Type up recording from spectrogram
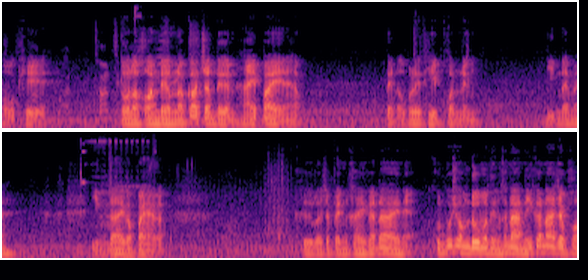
โอเค ตัวละครเดิมเราก็จะเดินหายไปนะครับ เป็นโอเปอเรทีฟคนหนึ่ง ยิงได้ไหม ยิงได้ก็แปลกอะคือเราจะเป็นใครก็ได้เนี่ย คุณผู้ชมดูมาถึงขนาดนี้ก็น่าจะพอ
